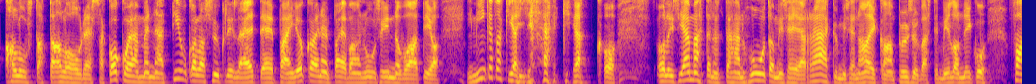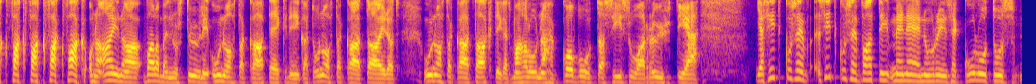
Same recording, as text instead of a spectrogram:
alustataloudessa, koko ajan mennään tiukalla syklillä eteenpäin, jokainen päivä on uusi innovaatio, niin minkä takia jääkiekko olisi jämähtänyt tähän huutamiseen ja rääkymisen aikaan pysyvästi, milloin niinku fuck, fuck, fuck, fuck, fuck on ainoa valmennustyyli, unohtakaa tekniikat, unohtakaa taidot, unohtakaa taktiikat, mä haluan nähdä kovuutta, sisua, ryhtiä, ja sitten kun se, sit kun se vati menee nurin, se kulutus,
